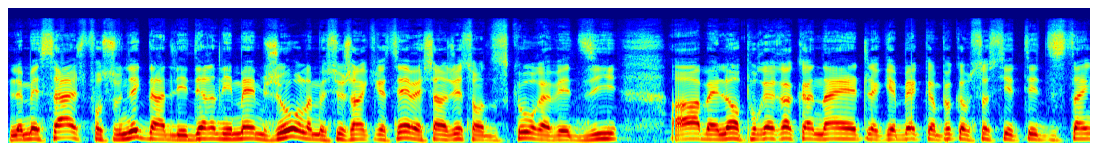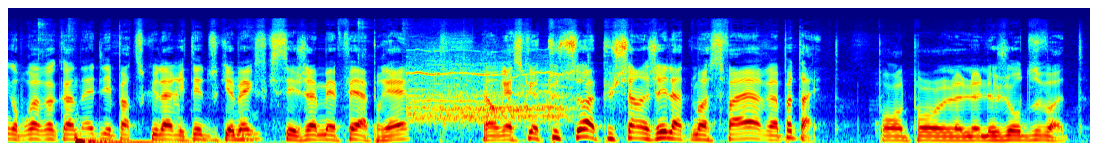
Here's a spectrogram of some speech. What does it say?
le message, il faut se souvenir que dans les derniers mêmes jours, M. Jean Chrétien avait changé son discours, avait dit Ah, ben là, on pourrait reconnaître le Québec un peu comme société distincte, on pourrait reconnaître les particularités du Québec, ce qui s'est jamais fait après. Donc, est-ce que tout ça a pu changer l'atmosphère? Euh, peut-être, pour, pour le jour du vote?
